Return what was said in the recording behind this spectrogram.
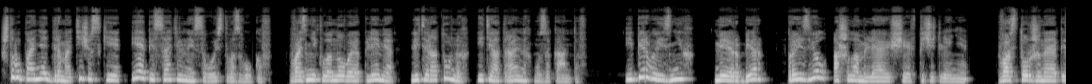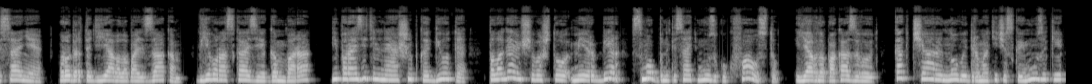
чтобы понять драматические и описательные свойства звуков. Возникло новое племя литературных и театральных музыкантов. И первый из них, Мейербер, произвел ошеломляющее впечатление. Восторженное описание Роберта Дьявола Бальзаком в его рассказе «Гамбара» и поразительная ошибка Гёте полагающего, что Мейербер смог бы написать музыку к Фаусту, явно показывают, как чары новой драматической музыки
